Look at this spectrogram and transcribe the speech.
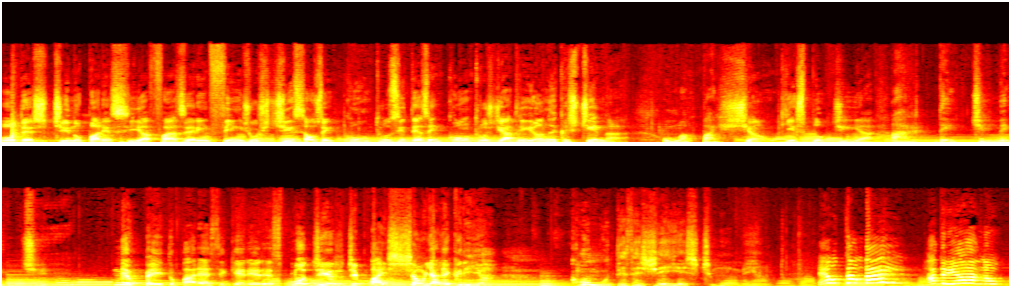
O destino parecia fazer enfim justiça aos encontros e desencontros de Adriano e Cristina. Uma paixão que explodia ardentemente. Meu peito parece querer explodir de paixão e alegria. Como desejei este momento. Eu também, Adriano.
